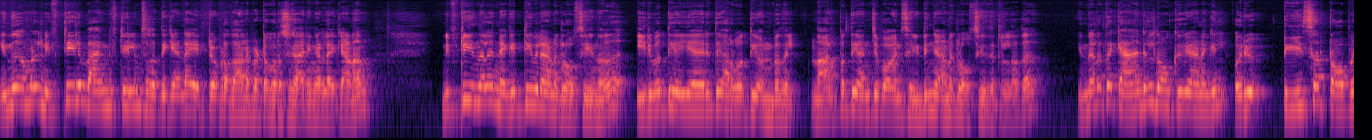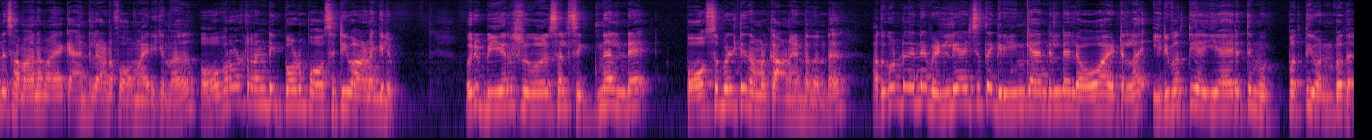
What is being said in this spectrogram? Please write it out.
ഇന്ന് നമ്മൾ നിഫ്റ്റിയിലും ബാങ്ക് നിഫ്റ്റിയിലും ശ്രദ്ധിക്കേണ്ട ഏറ്റവും പ്രധാനപ്പെട്ട കുറച്ച് കാര്യങ്ങളിലേക്കാണ്. നിഫ്റ്റി ഇന്നലെ നെഗറ്റീവിലാണ് ക്ലോസ് ചെയ്യുന്നത്. ഇരുപത്തി അയ്യായിരത്തി അറുപത്തി ഒൻപതിൽ നാൽപ്പത്തി അഞ്ച് പോയിന്റ്സ് ഇടിഞ്ഞാണ് ക്ലോസ് ചെയ്തിട്ടുള്ളത്. ഇന്നലത്തെ കാൻഡിൽ നോക്കുകയാണെങ്കിൽ ഒരു ടീസർ ടോപ്പിന് സമാനമായ കാൻഡിലാണ് ഫോം ആയിരിക്കുന്നത്. ഓവറോൾ ട്രെൻഡ് ഇപ്പോഴും പോസിറ്റീവ് ആണെങ്കിലും ഒരു ബിയറിഷ് റിവേഴ്സൽ സിഗ്നലിന്റെ പോസിബിലിറ്റി നമ്മൾ കാണേണ്ടതുണ്ട്. അതുകൊണ്ട് തന്നെ വെള്ളിയാഴ്ചത്തെ ഗ്രീൻ കാൻഡിലിന്റെ ലോ ആയിട്ടുള്ള ഇരുപത്തി അയ്യായിരത്തി മുപ്പത്തി ഒൻപത്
